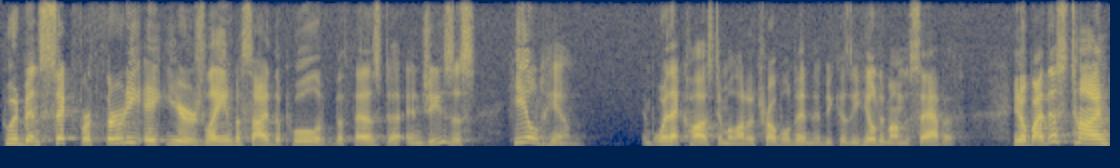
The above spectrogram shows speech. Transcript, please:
who had been sick for 38 years laying beside the pool of Bethesda, and Jesus healed him. And boy, that caused him a lot of trouble, didn't it? Because he healed him on the Sabbath. You know, by this time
